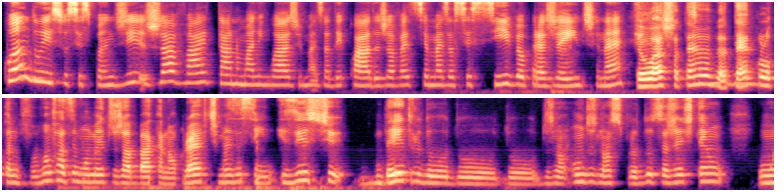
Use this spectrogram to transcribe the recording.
quando isso se expandir, já vai estar tá numa linguagem mais adequada, já vai ser mais acessível para a gente, né? Eu acho até, até colocando, vamos fazer um momento jabá Canal Craft, mas assim, existe dentro do, do, do dos, um dos nossos produtos, a gente tem um, um,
